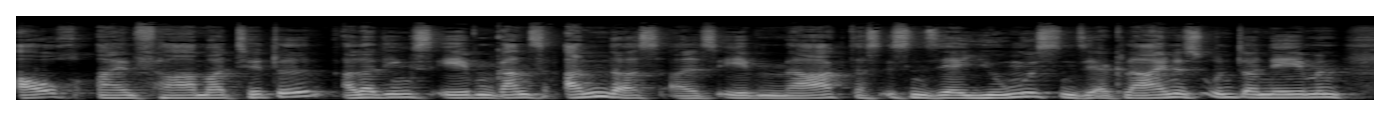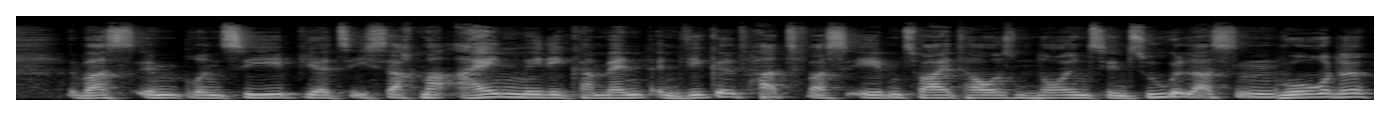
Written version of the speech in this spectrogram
auch ein Pharmatitel, allerdings eben ganz anders als eben Merck. Das ist ein sehr junges, ein sehr kleines Unternehmen, was im Prinzip jetzt, ich sag mal, ein Medikament entwickelt hat, was eben 2019 zugelassen wurde.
